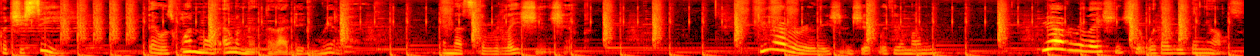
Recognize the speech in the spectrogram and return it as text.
But you see, there was one more element that I didn't realize and that's the relationship. Do you have a relationship with your money? Have a relationship with everything else?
